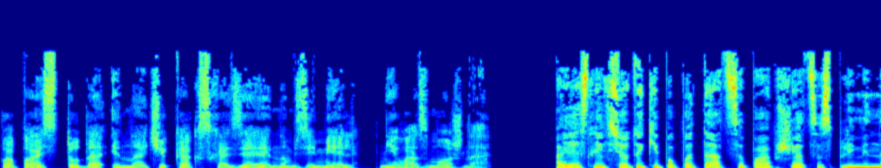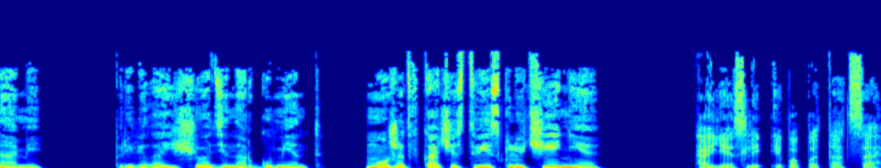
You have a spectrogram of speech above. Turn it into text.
Попасть туда иначе, как с хозяином земель, невозможно. А если все-таки попытаться пообщаться с племенами? Привела еще один аргумент. Может, в качестве исключения? А если и попытаться,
